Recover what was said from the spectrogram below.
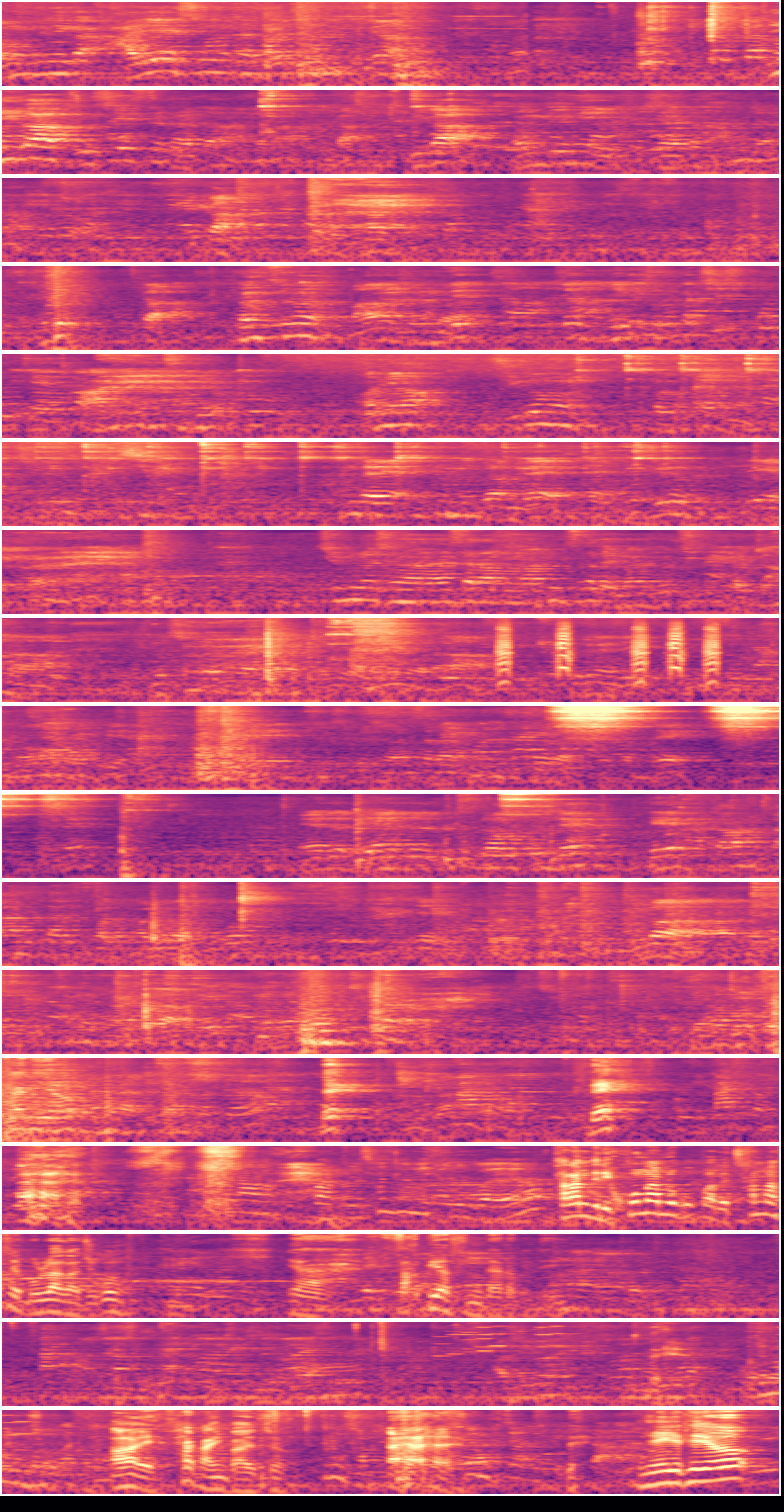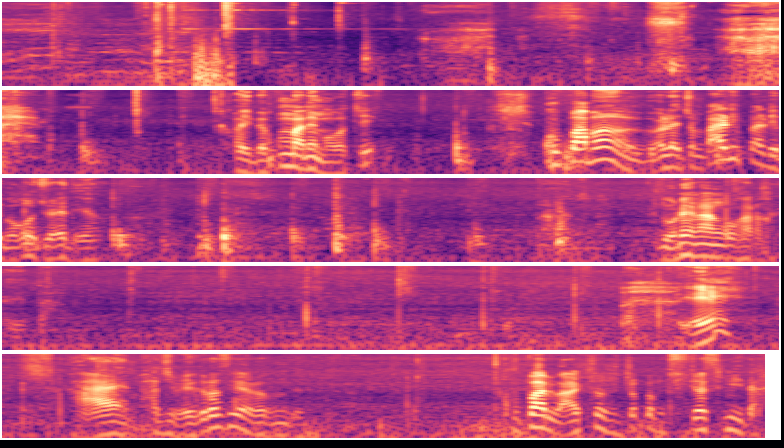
영준이가 아예 스무 살 가르치면 네가 그 CS를 갈건 아니야. 그러니까 네가 영준이 제할 건 아니잖아. 그렇죠? 그러니까 그러니까 변수는 드는 근데 거야. 제가 얘기 들으니까 70%가 아닌 것 같은데요? 아니야. 지금은 결국에는 지금. 근데 그런데 지금 이게 시뮬레이션 할 사람만 픽스가 되면 솔직히 결정나 근데 시뮬레이션 할 사람이 되는 거라. 요즘 애들이 어 이렇게 시뮬레이션 할 사람은 필요가 없을 건데. 근데 얘들 얘네들 들라고 쓰는데 걔딴딴딴 걸려가지고 이제 누가 시뮬레이션 할거야 그런 거 치잖아 오늘 계산이요? 네. 네. 국밥을 선정해 주는 거예요? 사람들이 콩나물 국밥의 참맛을 몰라가지고 야 싹 비었습니다 여러분들. 네. 오랜만에 오신 것 같아요. 아, 예, 살 많이 빠졌죠. 네, 안녕히 계세요. 아, 거의 몇 분 만에 먹었지? 국밥은 원래 좀 빨리빨리 먹어줘야 돼요. 아, 노래나 한곡 하러 가야겠다. 예? 아, 바지 왜 그러세요, 여러분들? 국밥이 맛있어서 조금 드렸습니다.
